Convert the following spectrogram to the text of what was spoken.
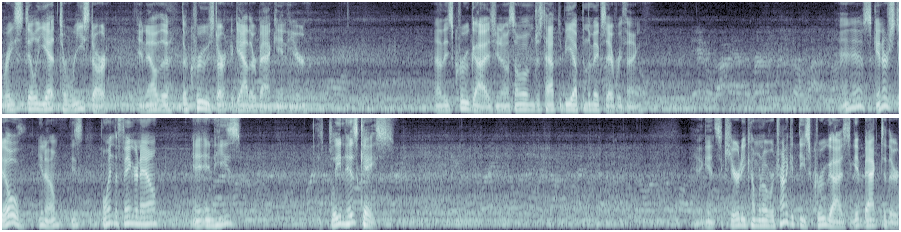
Race still yet to restart, and now the the crew's starting to gather back in here. Now these crew guys, you know, some of them just have to be up in the mix of everything. And yeah, Skinner still, you know, he's pointing the finger now, and, and he's he's pleading his case. again, security coming over, trying to get these crew guys to get back to their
